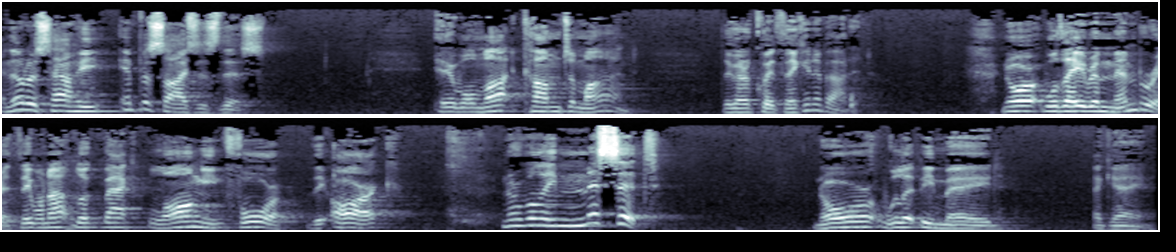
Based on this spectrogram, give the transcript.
And notice how he emphasizes this. It will not come to mind. They're going to quit thinking about it. Nor will they remember it. They will not look back longing for the ark, nor will they miss it, nor will it be made again.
